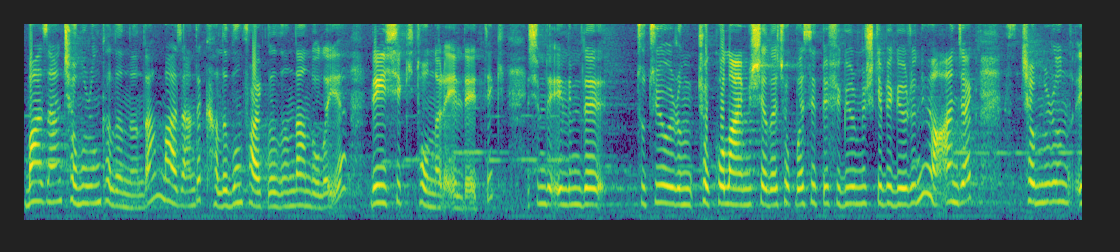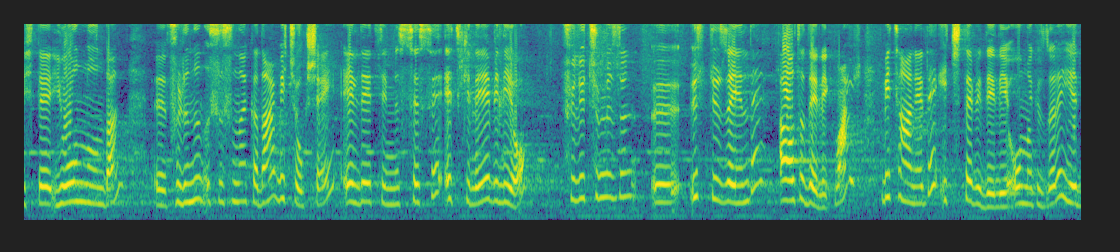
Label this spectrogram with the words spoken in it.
bazen çamurun kalınlığından, bazen de kalıbın farklılığından dolayı değişik tonları elde ettik. Şimdi elimde tutuyorum çok kolaymış ya da çok basit bir figürmüş gibi görünüyor ancak çamurun işte yoğunluğundan e, fırının ısısına kadar birçok şey elde ettiğimiz sesi etkileyebiliyor. Flütümüzün e, üst yüzeyinde 6 delik var. Bir tane de içte bir deliği olmak üzere 7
